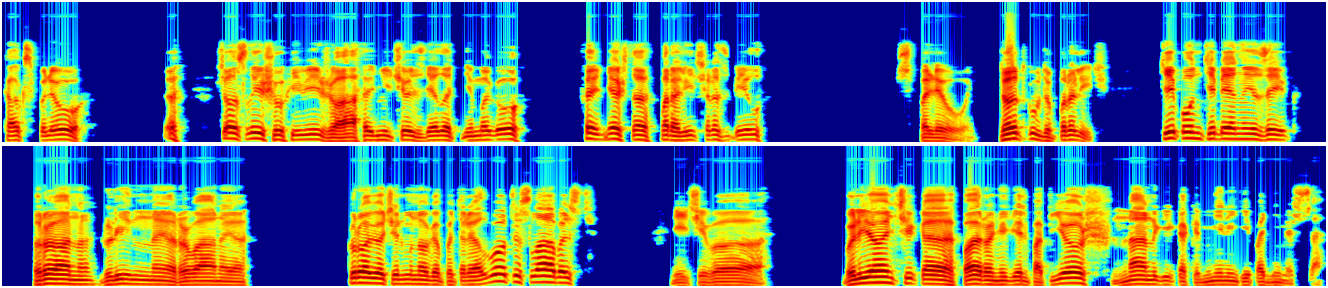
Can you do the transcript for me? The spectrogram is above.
как сплю. Все слышу и вижу, а ничего сделать не могу. Нечто паралич разбил. Сплюнь. Да откуда паралич? Типун тебе на язык. Рана длинная, рваная. Крови очень много потерял, вот и слабость. Ничего. Бульончика пару недель попьешь, на ноги как миленький поднимешься.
